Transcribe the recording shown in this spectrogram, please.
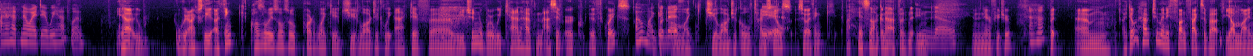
I had no idea we had one. yeah we're actually i think oslo is also part of like a geologically active uh, region where we can have massive earthquakes Oh my but goodness. on like geological timescales yeah. so i think it's not going to happen in no. in the near future. Uh-huh. But um, I don't have too many fun facts about Jan Mayen.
